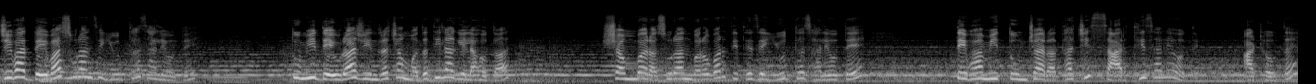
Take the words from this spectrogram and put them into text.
जेव्हा देवासुरांचे युद्ध झाले होते तुम्ही देवराज इंद्रच्या मदतीला गेला होतात? शंभर असुरांबरोबर तिथे जे युद्ध झाले होते तेव्हा मी तुमच्या रथाची सारथी झाले होते. आठवतंय?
